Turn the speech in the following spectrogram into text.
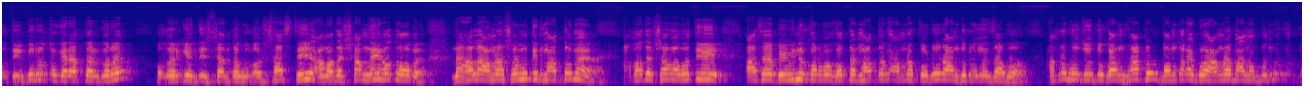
অতি দ্রুত গ্রেপ্তার করে ওদেরকে দৃষ্টান্তমূলক শাস্তি আমাদের সামনেই হতে হবে। না হলে আমরা সমিতির মাধ্যমে, আমাদের সভাপতি আছে, বিভিন্ন কর্মকর্তার মাধ্যমে আমরা কঠোর আন্দোলনে যাব। আমরা প্রচুর দোকানঘাট বন্ধ রাখব, আমরা মানব বন্ধ করব,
